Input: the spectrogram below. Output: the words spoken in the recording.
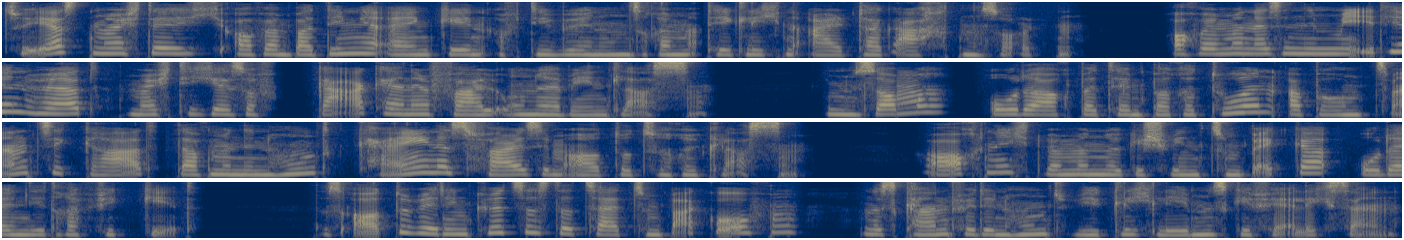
Zuerst möchte ich auf ein paar Dinge eingehen, auf die wir in unserem täglichen Alltag achten sollten. Auch wenn man es in den Medien hört, möchte ich es auf gar keinen Fall unerwähnt lassen. Im Sommer oder auch bei Temperaturen ab rund 20 Grad darf man den Hund keinesfalls im Auto zurücklassen. Auch nicht, wenn man nur geschwind zum Bäcker oder in die Trafik geht. Das Auto wird in kürzester Zeit zum Backofen und es kann für den Hund wirklich lebensgefährlich sein.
